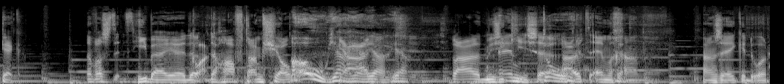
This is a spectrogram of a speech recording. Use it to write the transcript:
Kijk, dan was het hier bij eh, de, de halftime show. Oh, ja, ja, ja. die is, ja. eh, die is klaar, het muziekje is eh, uit en we gaan, we gaan zeker door.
